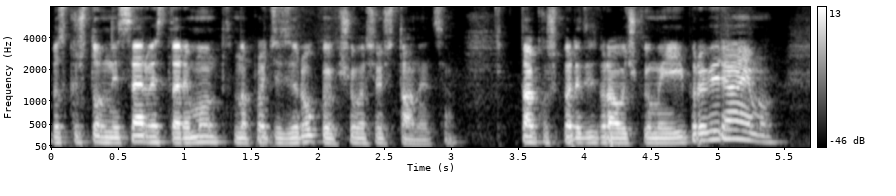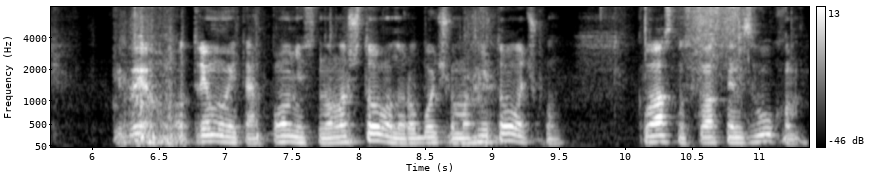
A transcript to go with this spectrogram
безкоштовний сервіс та ремонт на протязі року, якщо у вас щось станеться. Також перед відправочкою ми її перевіряємо. І ви отримуєте повністю налаштовану робочу магнітолочку. Класну, з класним звуком.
